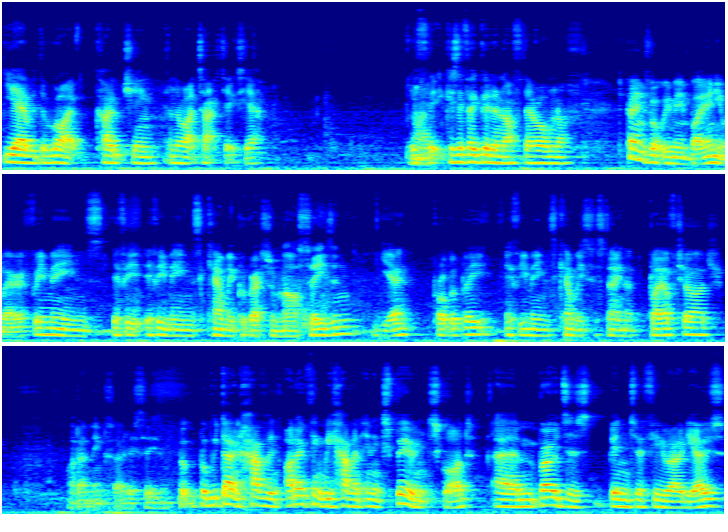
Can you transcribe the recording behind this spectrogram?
Yeah, with the right coaching and the right tactics. Yeah. Because if, they're good enough, they're old enough. Depends what we mean by anywhere. If we means if he if he means can we progress from last season? Yeah, probably. If he means can we sustain a playoff charge? I don't think so this season. But but we don't have an. I don't think we have an inexperienced squad. Um, Rhodes has been to a few rodeos.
